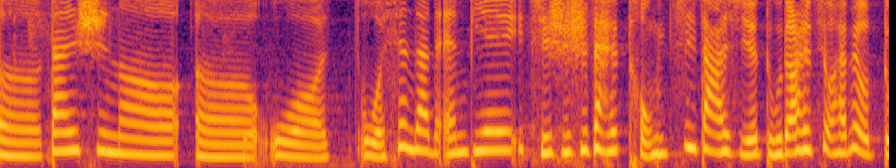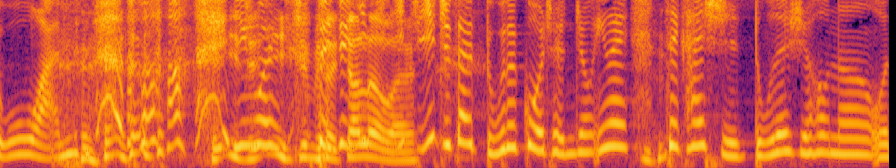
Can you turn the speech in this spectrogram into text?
呃，但是呢，呃，我我现在的 MBA 其实是在同济大学读的，而且我还没有读完，因为对，就一直一直一直在读的过程中，因为最开始读的时候呢，我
